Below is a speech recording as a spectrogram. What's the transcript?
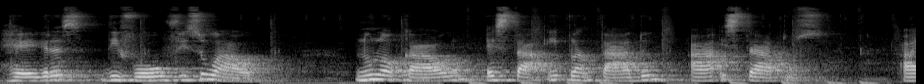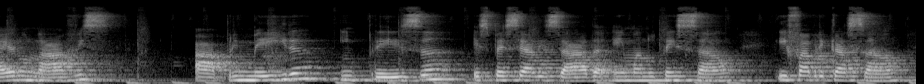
regras de voo visual. No local está implantado a Stratos Aeronaves, a primeira empresa especializada em manutenção e fabricação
